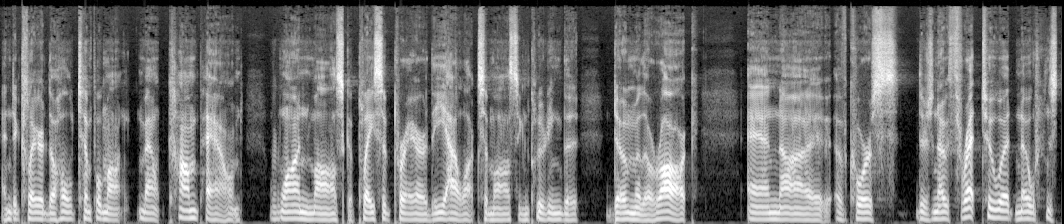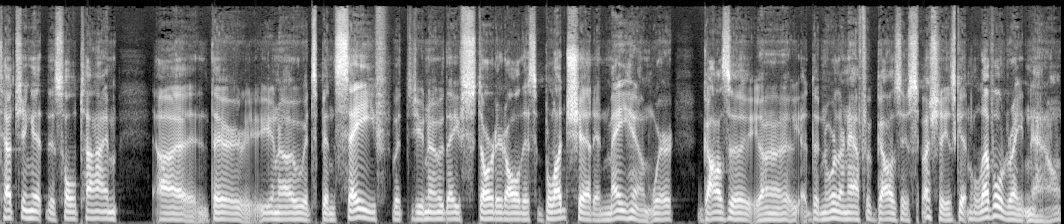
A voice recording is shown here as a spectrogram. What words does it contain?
and declared the whole Temple Mount, Mount compound one mosque, a place of prayer, the Al Aqsa Mosque, including the Dome of the Rock. And uh, of course, there's no threat to it. No one's touching it this whole time. Uh, there, you know, it's been safe, but you know they've started all this bloodshed and mayhem where Gaza, uh, the northern half of Gaza especially, is getting leveled right now.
